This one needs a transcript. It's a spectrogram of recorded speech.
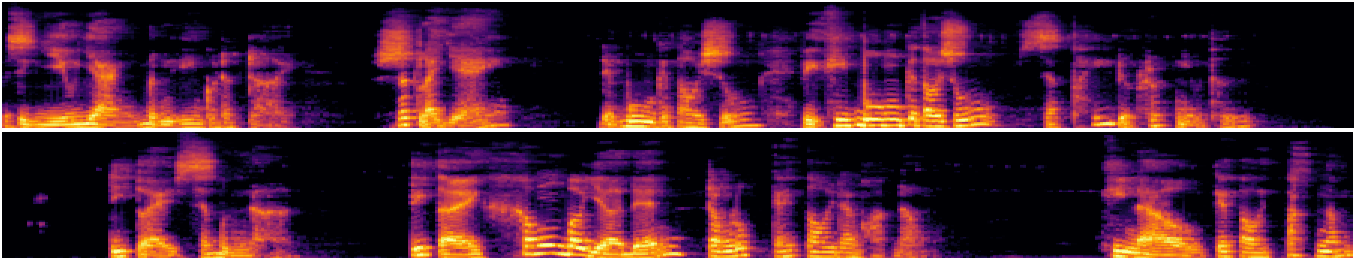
với sự dịu dàng bình yên của đất trời, rất là dễ để buông cái tôi xuống. Vì khi buông cái tôi xuống, sẽ thấy được rất nhiều thứ. Trí tuệ sẽ bừng nở. Trí tuệ không bao giờ đến trong lúc cái tôi đang hoạt động. Khi nào cái tôi tắt ngấm,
